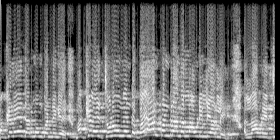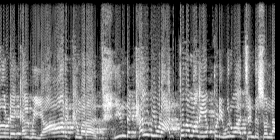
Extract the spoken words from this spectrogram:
மக்களே தர்மம் பண்ணுங்க மக்களே தொழுவுங்க பயான் பண்றாங்க அல்லாவுடைய இல்லையார்களே? அல்லாவுடைய தூதருடைய கல்வி யாருக்கும் வராது. இந்த கல்வி இவ்வளவு அற்புதமாக எப்படி உருவாச்சு என்று சொன்னா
